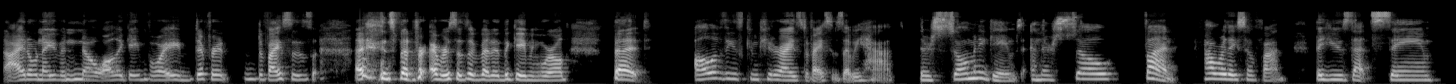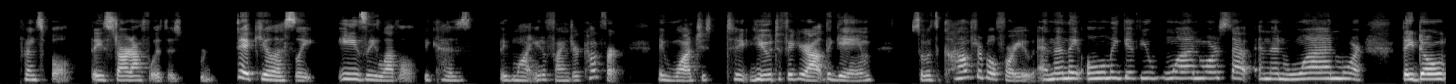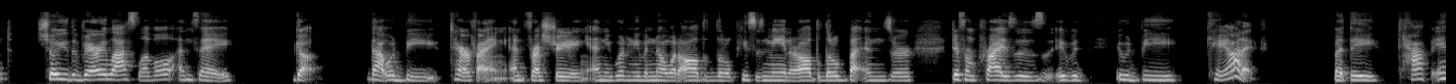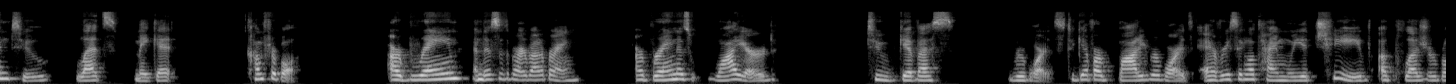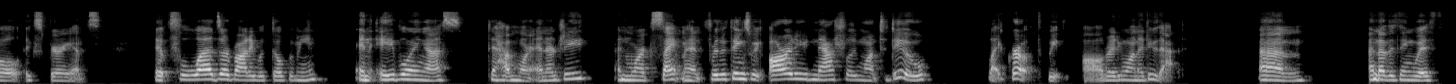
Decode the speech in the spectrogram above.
I don't even know all the Game Boy different devices. it's been forever since I've been in the gaming world, but all of these computerized devices that we have, there's so many games and they're so fun. How are they so fun? They use that same principle. They start off with this ridiculously easy level because they want you to find your comfort. They want you to you to figure out the game so it's comfortable for you. And then they only give you one more step and then one more. They don't show you the very last level and say, go. That would be terrifying and frustrating. And you wouldn't even know what all the little pieces mean or all the little buttons or different prizes. It would it would be chaotic. But they tap into let's make it comfortable. Our brain, and this is the part about our brain, our brain is wired to give us rewards, to give our body rewards every single time we achieve a pleasurable experience. It floods our body with dopamine, enabling us to have more energy and more excitement for the things we already naturally want to do, like growth. We already want to do that. Um, another thing with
